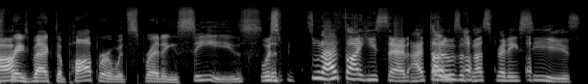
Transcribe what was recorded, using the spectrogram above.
Huh? Brings back to Pauper with spreading seas. Was that's what I thought he said. I thought it was about spreading seas,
